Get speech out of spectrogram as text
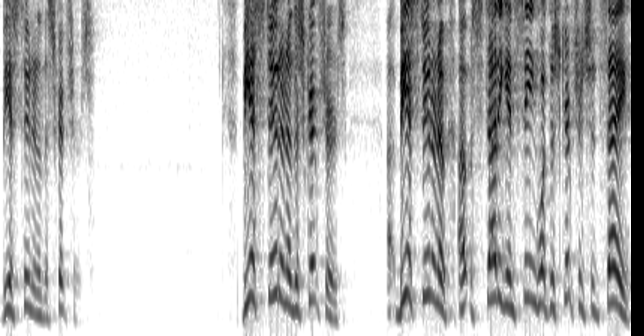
be a student of the scriptures. Be a student of the scriptures. Uh, be a student of, of studying and seeing what the scriptures should say.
